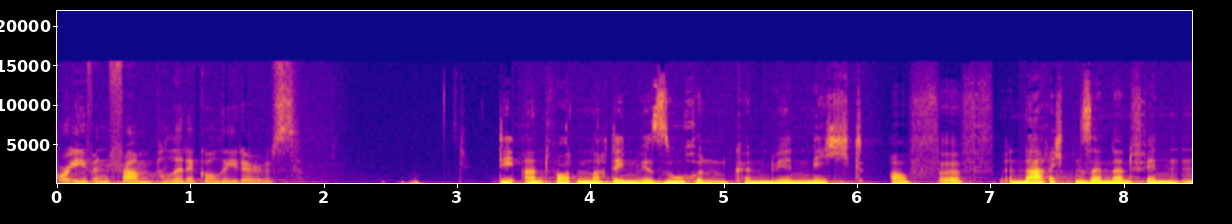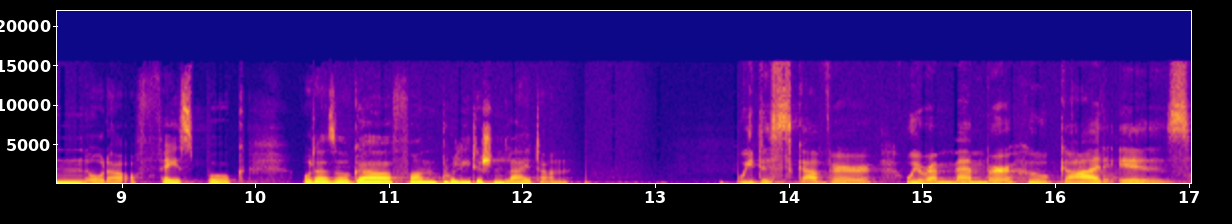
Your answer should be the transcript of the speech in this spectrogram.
or even from political leaders. Die Antworten, nach denen wir suchen, können wir nicht auf äh, Nachrichtensendern finden oder auf Facebook oder sogar von politischen Leitern. We discover, we remember who God is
